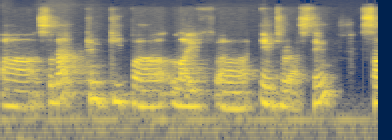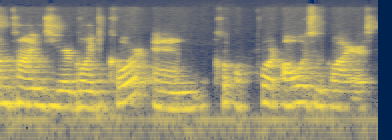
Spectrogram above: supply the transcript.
Uh, so that can keep uh, life uh, interesting. Sometimes you're going to court, and court always requires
